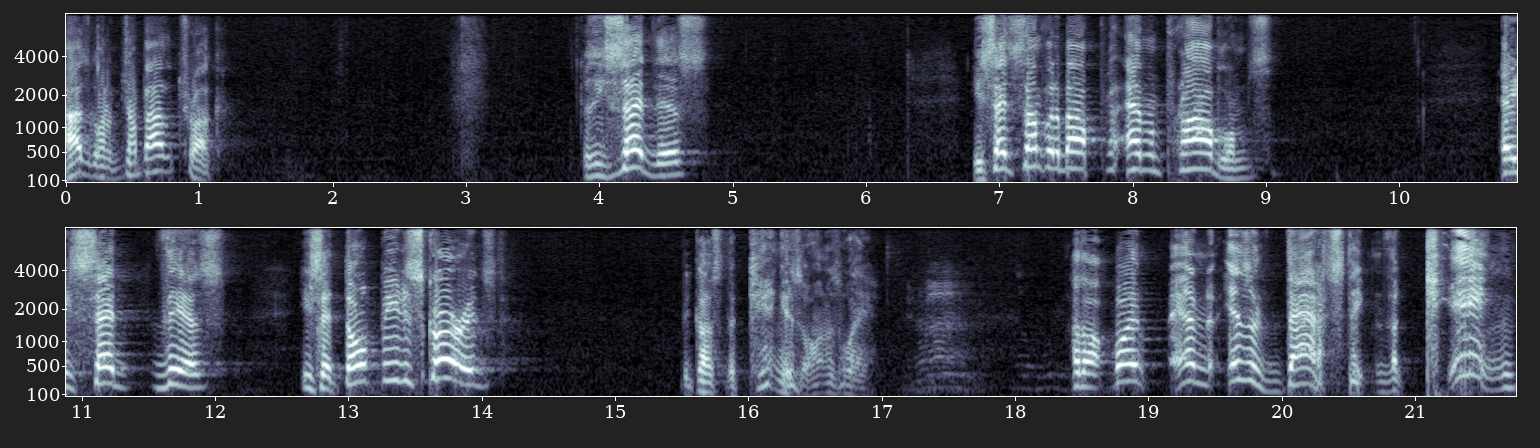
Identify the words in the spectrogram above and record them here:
I was going to jump out of the truck. Because he said this. He said something about having problems. And he said this. He said, Don't be discouraged because the king is on his way. I thought, boy, and isn't that a statement? The king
